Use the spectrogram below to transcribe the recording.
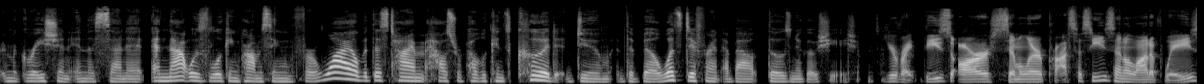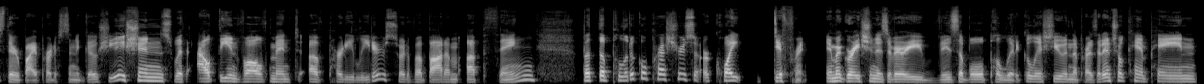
immigration in the Senate, and that was looking promising for a while, but this time House Republicans could doom the bill. What's different about those negotiations? You're right. These are similar processes in a lot of ways. They're bipartisan negotiations without the involvement of party leaders, sort of a bottom up thing. But the political pressures are quite different. Immigration is a very visible political issue in the presidential campaign.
